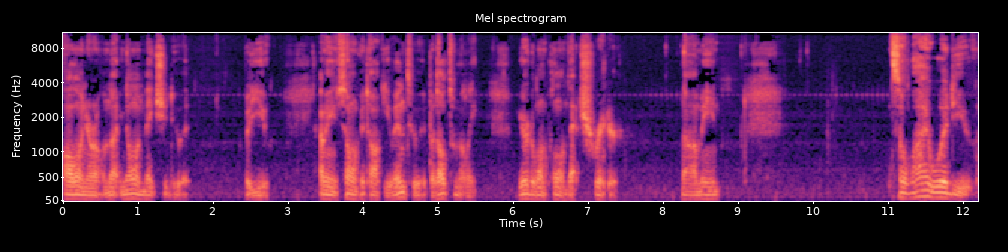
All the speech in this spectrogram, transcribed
all on your own. Not, no one makes you do it, but you. I mean, someone could talk you into it, but ultimately, you're the one pulling that trigger. Know what I mean? So why would you?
